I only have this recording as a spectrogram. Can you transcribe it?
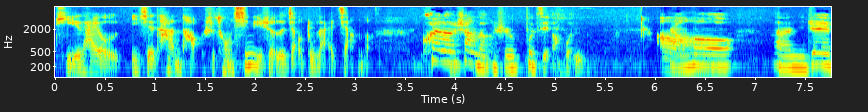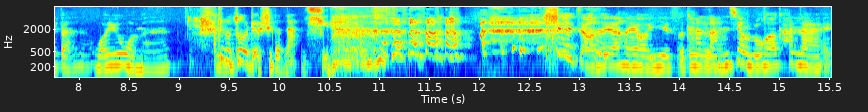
题，还有一些探讨，是从心理学的角度来讲的。快乐上等是不结婚，然后，呃，你这一本《我与我们》，这个作者是个男性，这个角度也很有意思。看男性如何看待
